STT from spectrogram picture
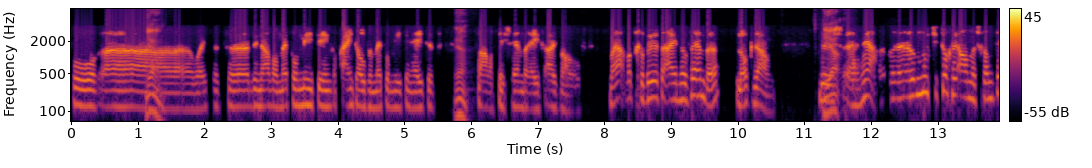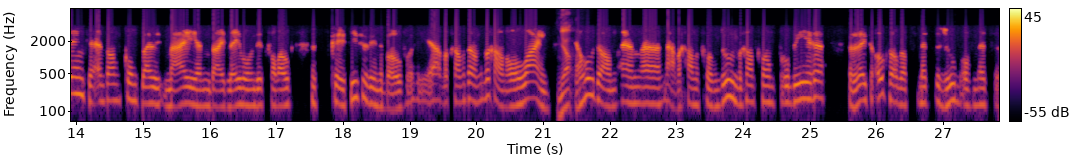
voor. eh, Ja. Hoe heet het? eh, Dynamo Metal Meeting. Of Eindhoven Metal Meeting heet het. Ja. 12 december even uit mijn hoofd. Maar ja, wat gebeurt er eind november? Lockdown. Dus Ja. ja, ja moet je toch weer anders gaan denken. En dan komt bij mij en bij het label in dit geval ook het creatieve weer naar boven. Ja, wat gaan we dan? We gaan online. Ja, Ja, hoe dan? En nou, we gaan het gewoon doen. We gaan het gewoon proberen. We weten ook wel dat met Zoom of met, eh,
